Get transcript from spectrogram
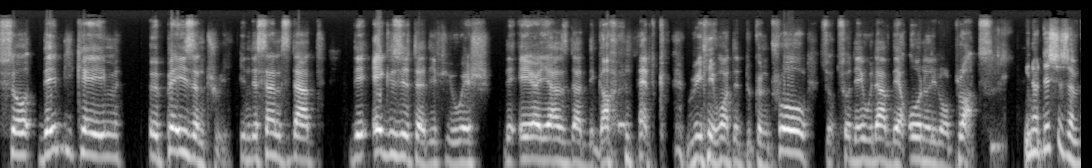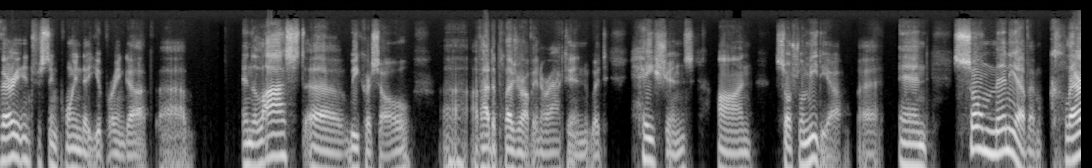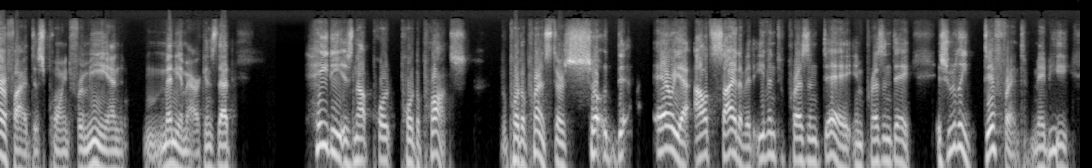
So they became a peasantry in the sense that they exited, if you wish, the areas that the government really wanted to control, so, so they would have their own little plots. You know, this is a very interesting point that you bring up. Uh, in the last uh, week or so, uh, I've had the pleasure of interacting with Haitians on social media. Uh, and so many of them clarified this point for me and many Americans that Haiti is not Port au Prince. Port-au-Prince. There's so the area outside of it, even to present day, in present day, is really different. Maybe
